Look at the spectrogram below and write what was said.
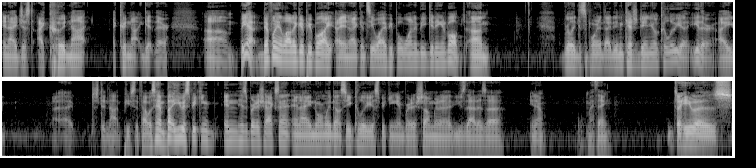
and I just I could not I could not get there. Um, but yeah, definitely a lot of good people, I, I, and I can see why people want to be getting involved. Um, really disappointed that I didn't catch Daniel Kaluuya either. I I just did not piece that that was him. But he was speaking in his British accent, and I normally don't see Kaluuya speaking in British, so I'm going to use that as a, you know, my thing. So he was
